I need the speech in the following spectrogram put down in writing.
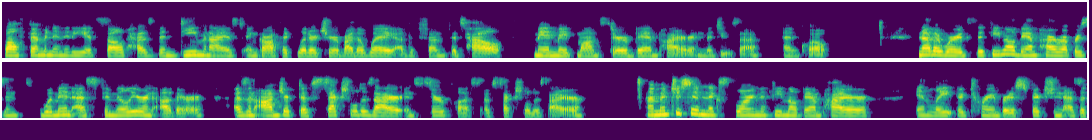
while femininity itself has been demonized in Gothic literature by the way of the femme fatale, man-made monster, vampire, and Medusa, end quote. In other words, the female vampire represents women as familiar and other, as an object of sexual desire and surplus of sexual desire. I'm interested in exploring the female vampire in late Victorian British fiction as a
